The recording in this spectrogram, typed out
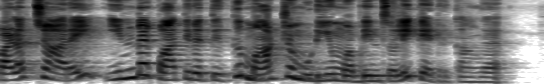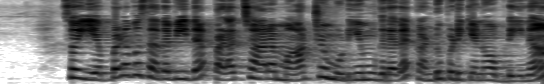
பழச்சாறை இந்த பாத்திரத்திற்கு மாற்ற முடியும் அப்படின்னு சொல்லி கேட்டிருக்காங்க. ஸோ எவ்வளவு சதவீத பழச்சாரை மாற்ற முடியுங்கிறத கண்டுபிடிக்கணும் அப்படின்னா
